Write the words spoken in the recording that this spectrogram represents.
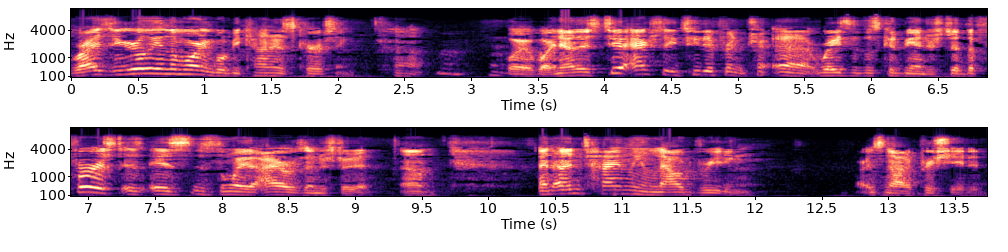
rising early in the morning, will be counted as cursing. boy, oh boy. Now, there's two actually two different uh, ways that this could be understood. The first is, is, is the way that I always understood it. Um, an untimely and loud greeting is not appreciated,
